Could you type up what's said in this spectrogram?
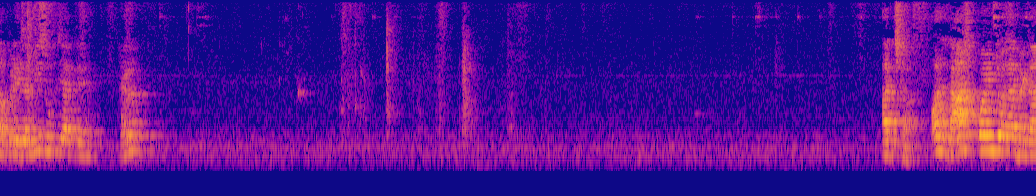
कपड़े जल्दी सूख जाते हैं, है ना? अच्छा। और लास्ट पॉइंट जो है बेटा,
